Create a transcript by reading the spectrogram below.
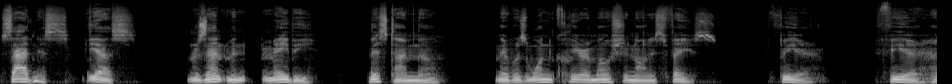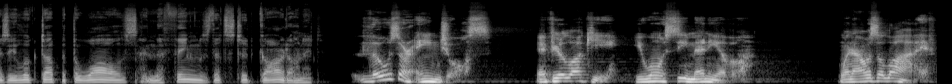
Sadness, yes. Resentment, maybe. This time, though, there was one clear emotion on his face fear. Fear as he looked up at the walls and the things that stood guard on it. Those are angels. If you're lucky, you won't see many of them. When I was alive,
